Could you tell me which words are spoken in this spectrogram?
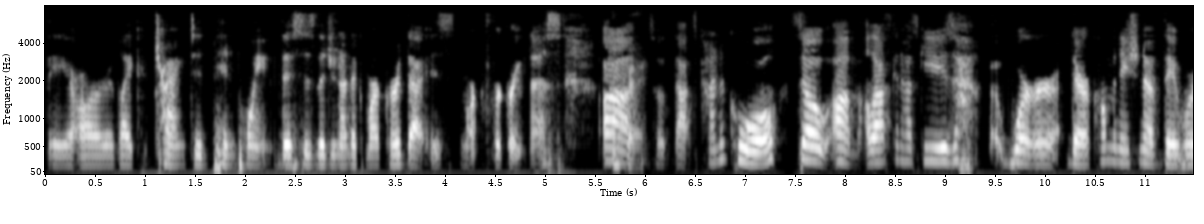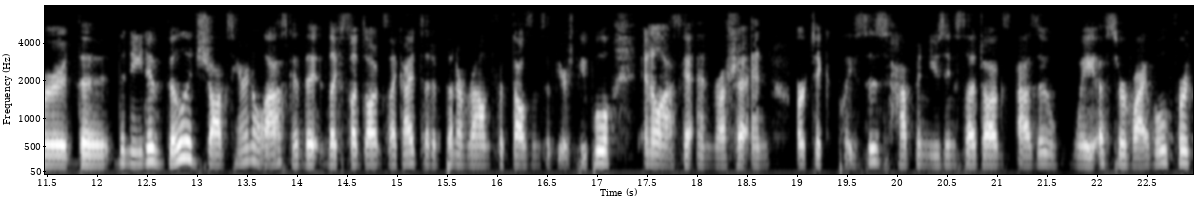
they are like trying to pinpoint this is the genetic marker that is marked for greatness. Um, Okay. So that's kind of cool. So um, Alaskan Huskies were they're a combination of they were the the native village dogs here in Alaska. That like sled dogs, like I said, have been around for thousands of years. People in Alaska and Russia and Arctic places have been using sled dogs as a way of survival for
